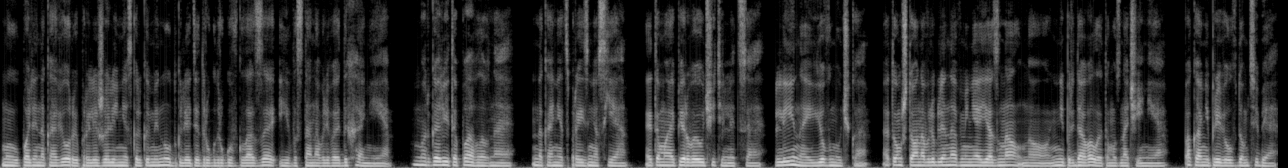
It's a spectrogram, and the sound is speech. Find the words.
Мы упали на ковер и пролежали несколько минут, глядя друг другу в глаза и восстанавливая дыхание. «Маргарита Павловна», — наконец произнес я, — «это моя первая учительница, Лина, ее внучка. О том, что она влюблена в меня, я знал, но не придавал этому значения, пока не привел в дом тебя.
